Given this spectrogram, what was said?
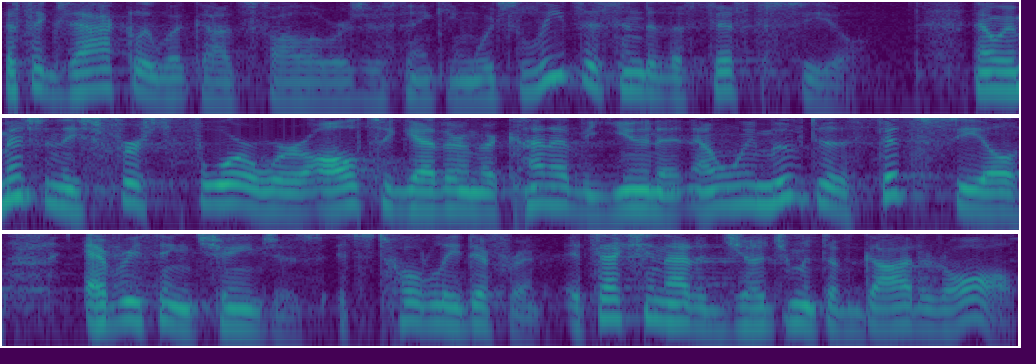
That's exactly what God's followers are thinking, which leads us into the fifth seal. Now, we mentioned these first four were all together and they're kind of a unit. Now, when we move to the fifth seal, everything changes. It's totally different. It's actually not a judgment of God at all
